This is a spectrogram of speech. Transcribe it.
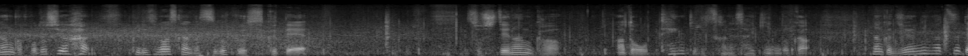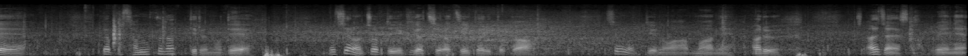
なんか今年はクリスマス感がすごく薄くてそしてなんかあとお天気ですかね最近とか。なんか12月でやっぱ寒くなってるのでもちろんちょっと雪がちらついたりとかそういうのっていうのはまあねあるあるじゃないですか例年。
